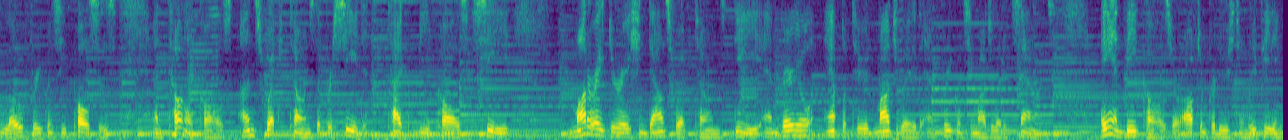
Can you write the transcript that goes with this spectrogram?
low frequency pulses and tonal calls, upswept tones that precede type B calls C, moderate duration downswept tones D, and variable amplitude modulated and frequency modulated sounds. A and B calls are often produced in repeating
